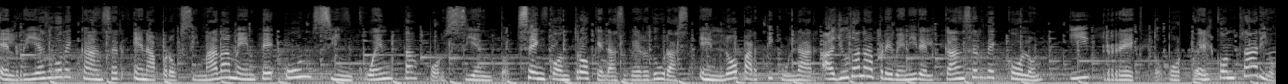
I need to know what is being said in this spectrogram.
el riesgo de cáncer en aproximadamente un 50%. Se encontró que las verduras en lo particular ayudan a prevenir el cáncer de colon y recto. Por el contrario,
